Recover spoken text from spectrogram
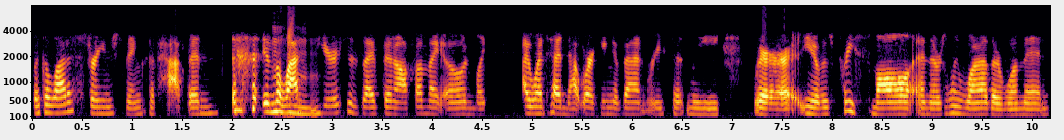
like a lot of strange things have happened in the last year since I've been off on my own. Like I went to a networking event recently where, you know, it was pretty small and there was only one other woman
